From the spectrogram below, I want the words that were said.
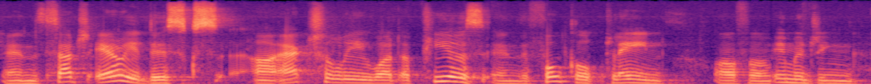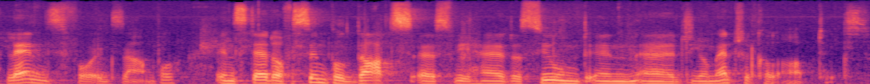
And such Airy disks are actually what appears in the focal plane of an imaging lens, for example, instead of simple dots as we had assumed in uh, geometrical optics.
